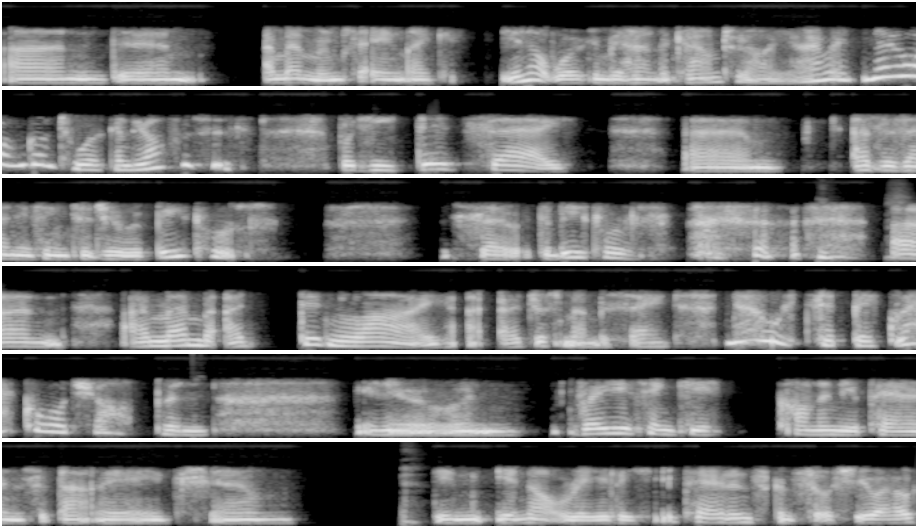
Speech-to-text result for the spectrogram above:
And um, I remember him saying, like, you're not working behind the counter, are you? I went, no, I'm going to work in the offices. But he did say, um, as is anything to do with Beatles. So the Beatles. and I remember, I didn't lie. I, I just remember saying, no, it's a big record shop. And, you know, and where you think you're conning your parents at that age, um, you, you're not really. Your parents can suss you out.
